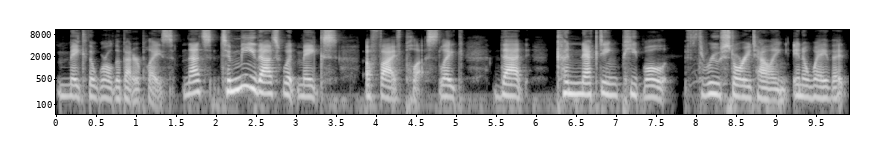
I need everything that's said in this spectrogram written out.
make the world a better place. And that's to me that's what makes a 5 plus. Like that connecting people through storytelling in a way that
